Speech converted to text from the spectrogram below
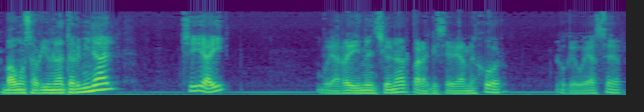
Vamos a abrir una terminal. Sí, ahí. Voy a redimensionar para que se vea mejor lo que voy a hacer.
